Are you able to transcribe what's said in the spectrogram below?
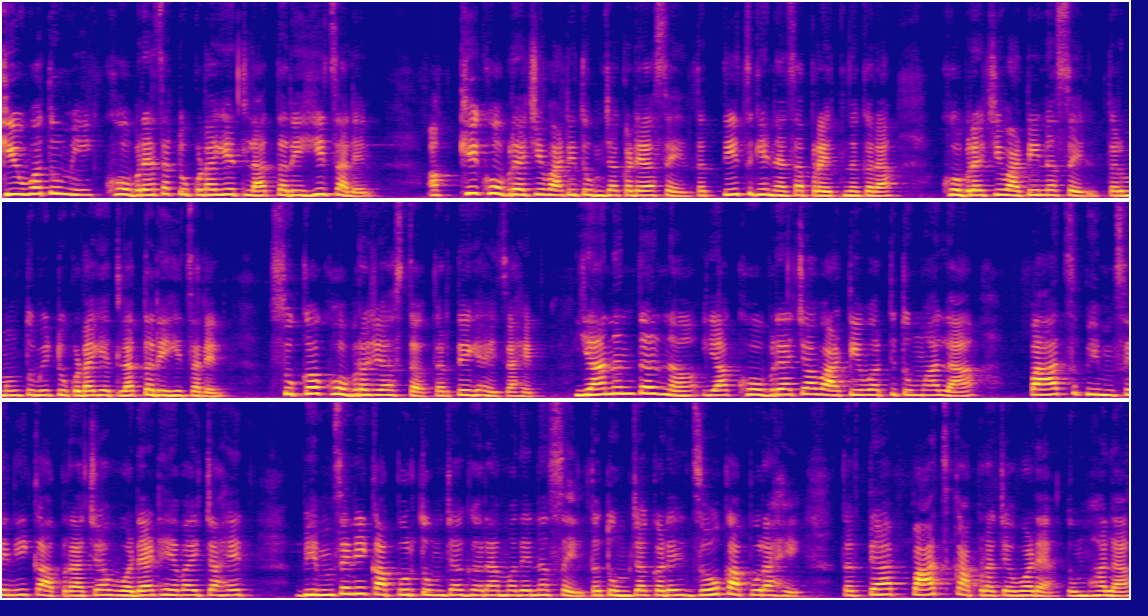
किंवा तुम्ही खोबऱ्याचा तुकडा घेतला तरीही चालेल. अख्खी खोबऱ्याची वाटी तुमच्याकडे असेल तर तीच घेण्याचा प्रयत्न करा. खोबऱ्याची वाटी नसेल तर मग तुम्ही तुकडा घेतला तरीही चालेल. सुकं खोबरं जे असतं तर ते घ्यायचं आहे. यानंतरनं या खोबऱ्याच्या वाटीवरती तुम्हाला पाच भीमसेनी कापराच्या वड्या ठेवायच्या आहेत. भीमसेनी कापूर तुमच्या घरामध्ये नसेल तर तुमच्याकडे जो कापूर आहे तर त्या पाच कापराच्या वड्या तुम्हाला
